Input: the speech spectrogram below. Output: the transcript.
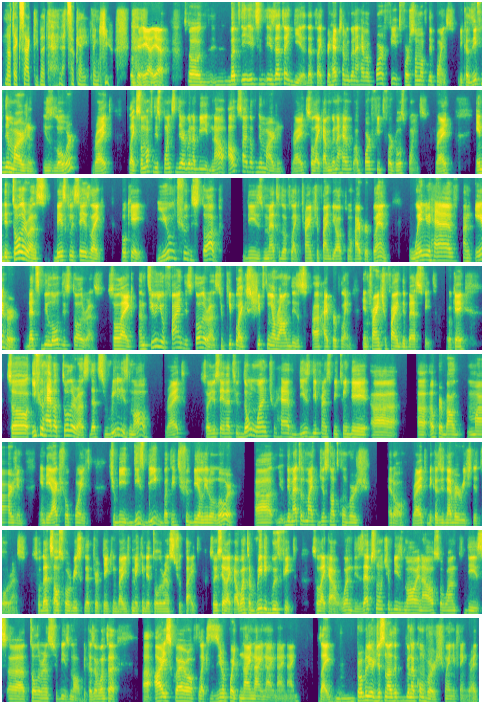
Not exactly, but that's okay. Thank you. okay, yeah, yeah. So, but it's, it's that idea that like perhaps I'm going to have a poor fit for some of the points because if the margin is lower, right? Like some of these points, they're going to be now outside of the margin, right? So like I'm going to have a poor fit for those points, right? And the tolerance basically says like, okay, you should stop this method of like trying to find the optimal hyperplane when you have an error that's below this tolerance. So like until you find this tolerance, you keep like shifting around this uh, hyperplane and trying to find the best fit. Okay. So if you have a tolerance that's really small, right? So you say that you don't want to have this difference between the uh, uh, upper bound margin and the actual point to be this big, but it should be a little lower, uh, the method might just not converge at all, right? Because you never reach the tolerance. So that's also a risk that you're taking by making the tolerance too tight. So you say like, I want a really good fit. So like I want this epsilon to be small and I also want this uh, tolerance to be small because I want a, a R square of like 0.99999. Like probably you're just not gonna converge to anything, right?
